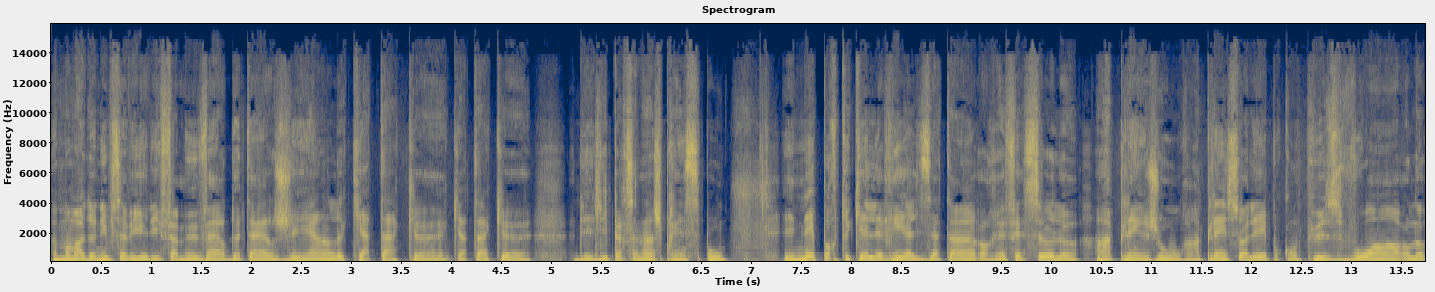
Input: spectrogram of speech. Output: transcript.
à un moment donné, vous savez, il y a les fameux vers de terre géants là, qui attaquent, euh, qui attaquent euh, des- les personnages principaux. Et n'importe quel réalisateur aurait fait ça là, en plein jour, en plein soleil, pour qu'on puisse voir là,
